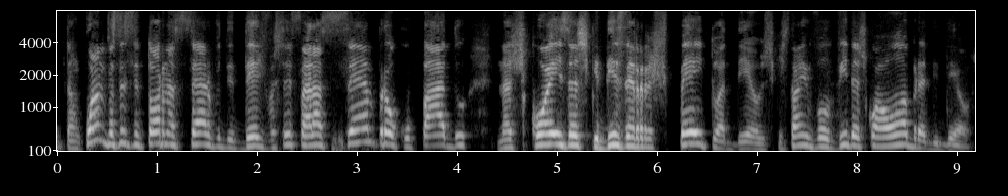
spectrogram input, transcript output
Então, quando você se torna servo de Deus, você estará sempre ocupado nas coisas que dizem respeito a Deus, que estão envolvidas com a obra de Deus.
